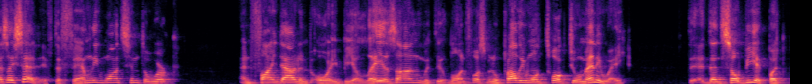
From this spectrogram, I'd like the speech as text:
As I said, if the family wants him to work and find out and or be a liaison with the law enforcement who probably won't talk to him anyway, then so be it. But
